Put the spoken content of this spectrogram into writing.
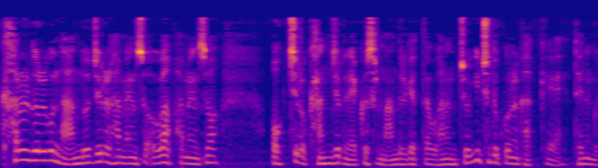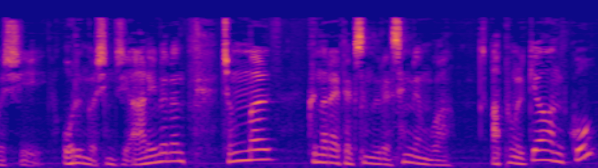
칼을 들고 난도질을 하면서 억압하면서 억지로 강제로 내 것을 만들겠다고 하는 쪽이 주도권을 갖게 되는 것이 옳은 것인지 아니면은 정말 그 나라의 백성들의 생명과 아픔을 껴안고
